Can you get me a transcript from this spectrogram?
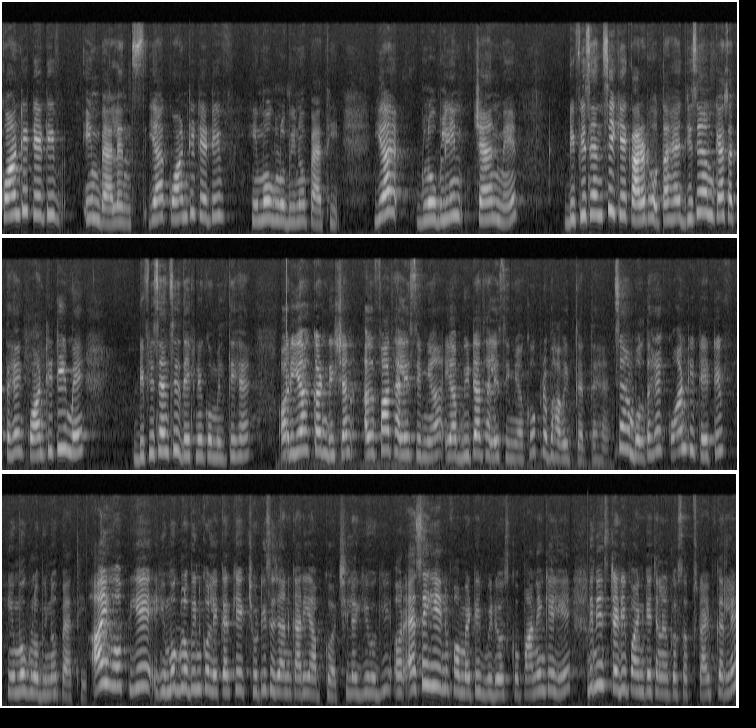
क्वांटिटेटिव इम्बैलेंस या क्वांटिटेटिव हीमोग्लोबिनोपैथी। यह ग्लोबलिन चैन में डिफिशेंसी के कारण होता है, जिसे हम कह सकते हैं क्वांटिटी में डिफिशेंसी देखने को मिलती है और यह कंडीशन अल्फ़ा थैलेसीमिया या बीटा थैलेसीमिया को प्रभावित करते हैं। इसे हम बोलते हैं क्वांटिटेटिव हीमोग्लोबिनोपैथी आई होप ये हीमोग्लोबिन को लेकर के एक छोटी सी जानकारी आपको अच्छी लगी होगी और ऐसे ही इन्फॉर्मेटिव वीडियोस को पाने के लिए दिनी स्टडी पॉइंट के चैनल को सब्सक्राइब कर लें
